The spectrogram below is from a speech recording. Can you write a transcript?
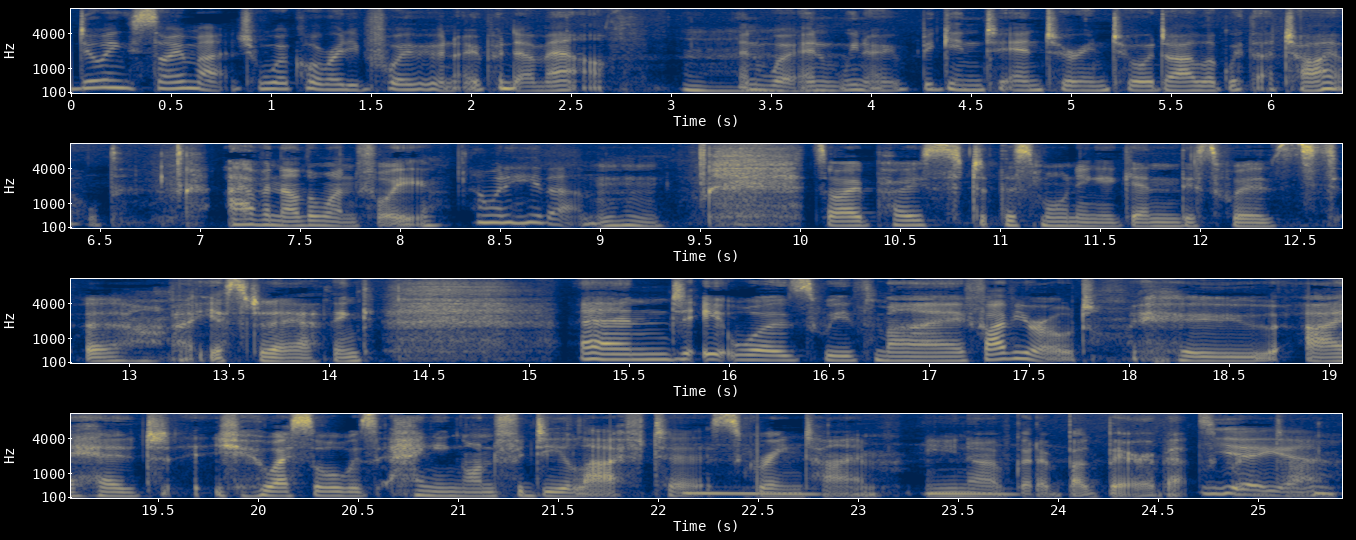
doing so much work already before we've even opened our mouth. Mm. And, we're, and, you know, begin to enter into a dialogue with our child. I have another one for you. I want to hear that. Mm-hmm. So I post this morning again. This was uh, about yesterday, I think. And it was with my five year old who I had, who I saw was hanging on for dear life to screen mm. time. You know, I've got a bugbear about screen Yeah, yeah. time.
